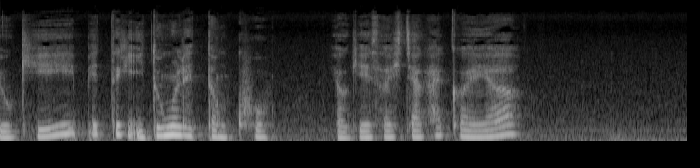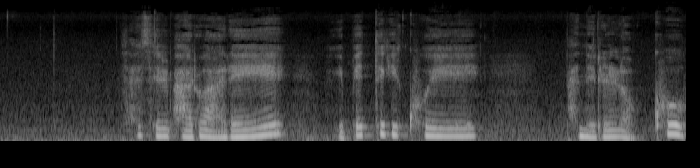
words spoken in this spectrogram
여기 빼뜨기 이동을 했던 코 여기에서 시작할 거예요. 사슬 바로 아래에 여기 빼뜨기 코에 바늘을 넣고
